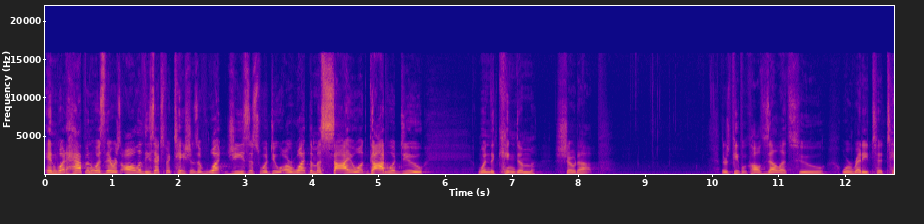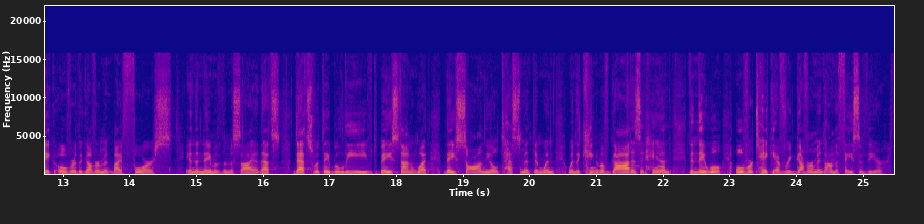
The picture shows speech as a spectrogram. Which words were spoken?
and what happened was there was all of these expectations of what Jesus would do or what the Messiah, what God would do when the kingdom showed up. There's people called zealots who were ready to take over the government by force in the name of the Messiah. That's, that's what they believed based on what they saw in the Old Testament. That when, when the kingdom of God is at hand, then they will overtake every government on the face of the earth.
